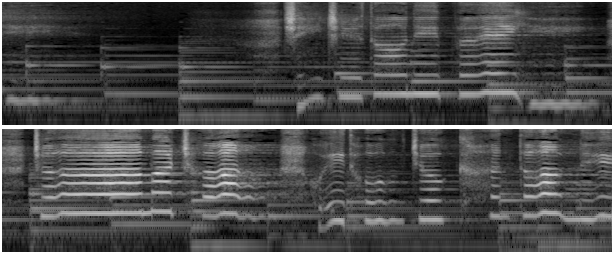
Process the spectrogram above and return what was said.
谁知道你背影这么长，回头就看到你。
